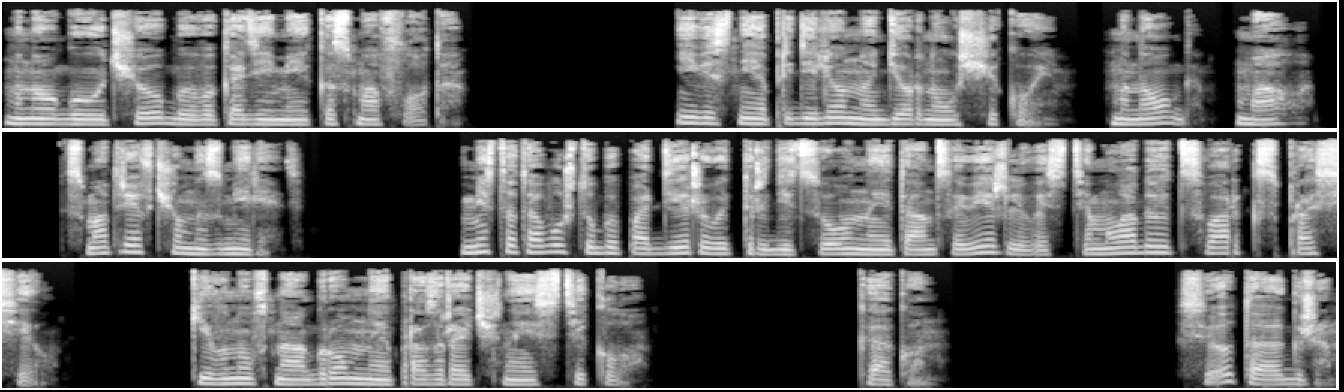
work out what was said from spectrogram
Много учебы в Академии космофлота. Ивис неопределенно дернул щекой. Много, мало. Смотря в чем измерять. Вместо того, чтобы поддерживать традиционные танцы вежливости, молодой Цварк спросил, кивнув на огромное прозрачное стекло. «Как он?» Все так же».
